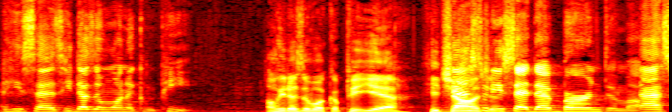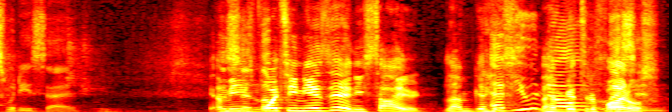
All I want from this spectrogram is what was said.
he says he doesn't want to compete. Oh, he doesn't want to compete. Yeah, he That's what he said. That burned him up. That's what he said. I mean, he's Listen, Le- 14 years in. He's tired. Let him get. You let him get to the know- finals. listen,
